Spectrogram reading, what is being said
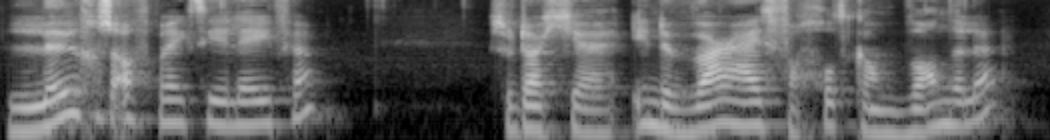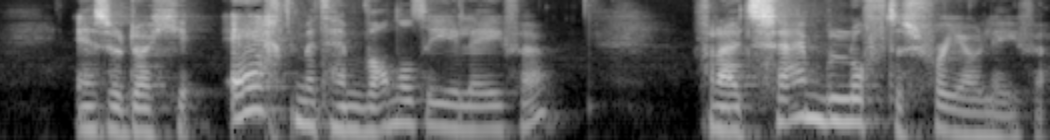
leugens afbreekt in je leven, zodat je in de waarheid van God kan wandelen en zodat je echt met Hem wandelt in je leven, vanuit Zijn beloftes voor jouw leven.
